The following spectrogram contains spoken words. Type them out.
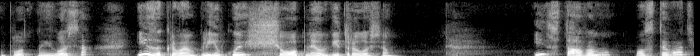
уплотнилося. І закриваємо плівкою, щоб не обвітрилося. І ставимо остивати.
